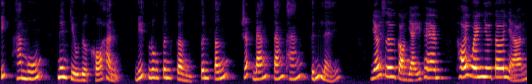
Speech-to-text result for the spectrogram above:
ít ham muốn, nên chịu được khổ hạnh, biết luôn tinh cần, tinh tấn, rất đáng tán thán, kính lễ. Giáo sư còn dạy thêm, thói quen như tơ nhện,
